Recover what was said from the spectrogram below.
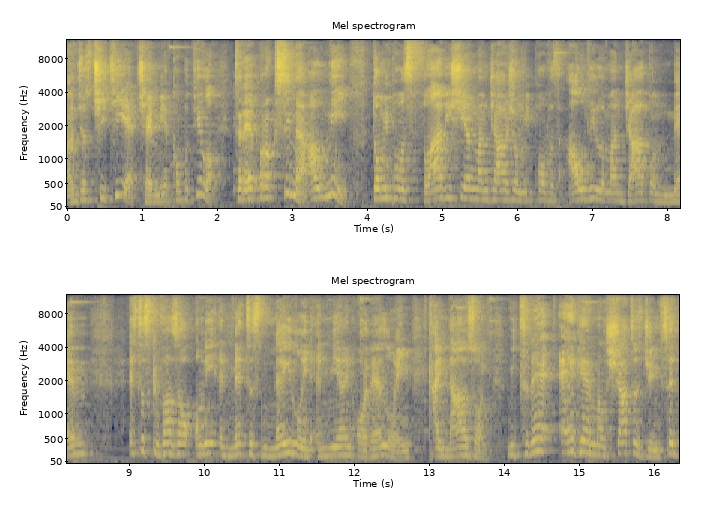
manĝas ĉi tie, ĉe mia komputilo, tre proksime al mi. Do mi povas flari ŝian manĝaĵon, mi povas aŭdi la manĝadon mem, Estas kvazaŭ oni enmetas nailoin en miajn oreloin kaj nazon. Mi tre ege malŝatas ĝin, sed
